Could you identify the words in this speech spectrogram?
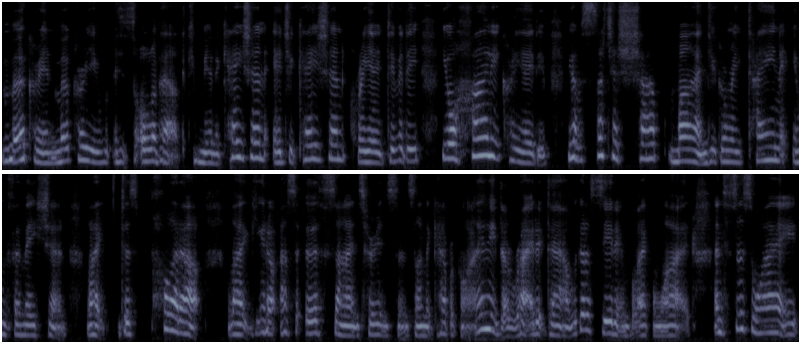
Mercury, and Mercury is all about communication, education, creativity. You're highly creative. You have such a sharp mind. You can retain information, like just pull it up. Like, you know, us earth signs, for instance, I'm a Capricorn I need to write it down. We've got to see it in black and white. And this is why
